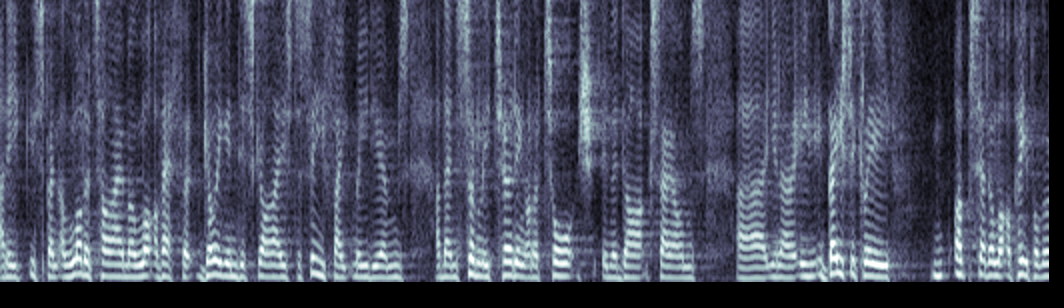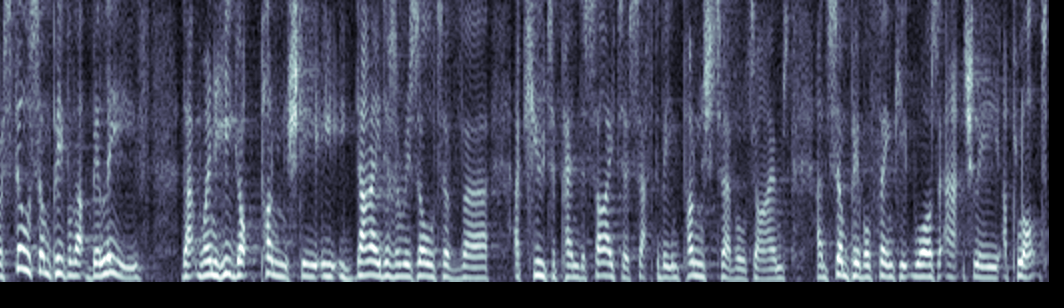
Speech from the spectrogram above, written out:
and he, he spent a lot of time, a lot of effort going in disguise to see fake mediums and then suddenly turning on a torch in the dark seance. Uh, you know, he, he basically upset a lot of people. There are still some people that believe that when he got punched, he, he, he died as a result of uh, acute appendicitis after being punched several times. And some people think it was actually a plot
